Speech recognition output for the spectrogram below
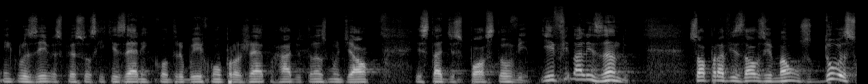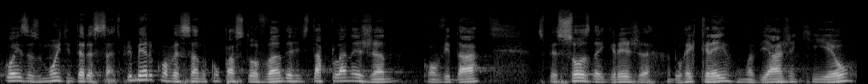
Inclusive, as pessoas que quiserem contribuir com o projeto Rádio Transmundial está disposta a ouvir. E finalizando, só para avisar os irmãos duas coisas muito interessantes. Primeiro, conversando com o pastor Wander, a gente está planejando convidar as pessoas da igreja do Recreio, uma viagem que eu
